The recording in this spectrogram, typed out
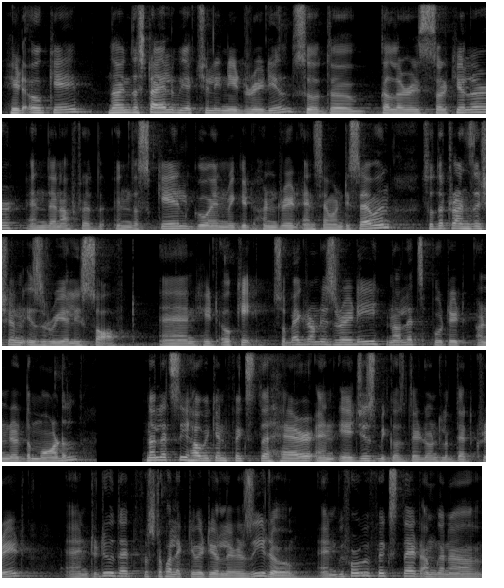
hit OK. Now in the style we actually need radial. So the color is circular and then after the, in the scale go and make it 177 so the transition is really soft and hit OK. So background is ready. Now let's put it under the model. Now let's see how we can fix the hair and edges because they don't look that great. And to do that, first of all, activate your layer 0. And before we fix that, I'm gonna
